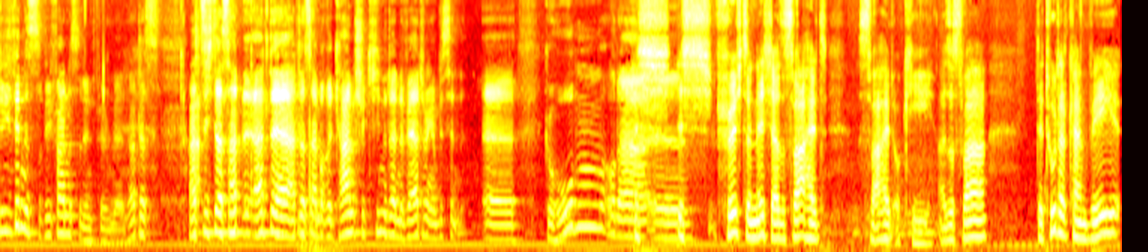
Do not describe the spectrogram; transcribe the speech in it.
wie findest du, wie fandest du den Film denn? Hat das, hat sich das, hat, hat der, hat das amerikanische Kino deine Wertung ein bisschen äh, gehoben oder? Ich, äh, ich fürchte nicht. Also es war halt, es war halt okay. Also es war, der tut halt keinem weh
